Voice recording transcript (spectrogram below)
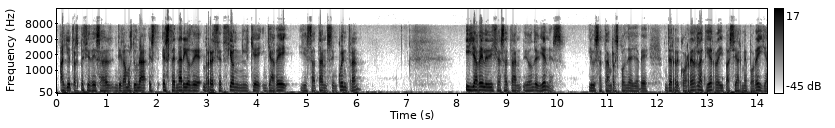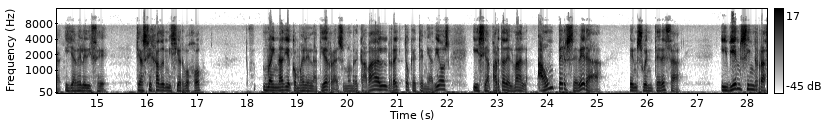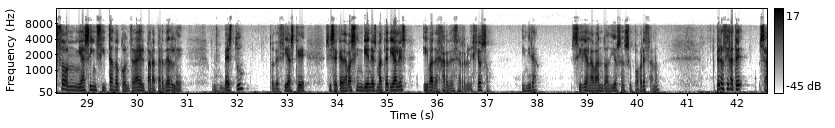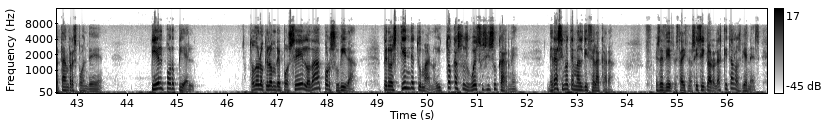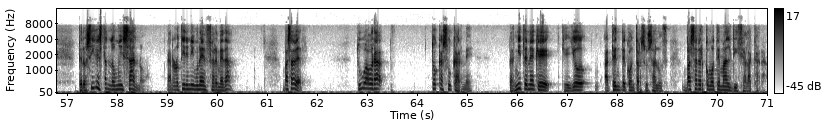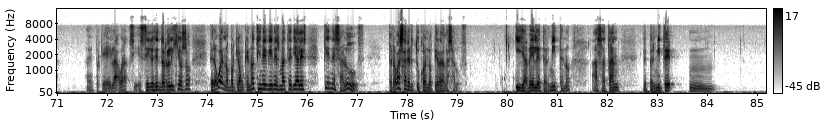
hay otra especie de esa, digamos, de un escenario de recepción en el que Yahvé y Satán se encuentran. Y Yahvé le dice a Satán, ¿de dónde vienes? Y el Satán responde a Yahvé, de recorrer la tierra y pasearme por ella. Y Yahvé le dice, ¿te has fijado en mi siervo Job? No hay nadie como él en la tierra. Es un hombre cabal, recto, que teme a Dios y se aparta del mal. Aún persevera en su entereza y bien sin razón me has incitado contra él para perderle. ¿Ves tú? Tú decías que si se quedaba sin bienes materiales iba a dejar de ser religioso. Y mira, sigue alabando a Dios en su pobreza, ¿no? Pero fíjate, Satán responde, piel por piel. Todo lo que el hombre posee lo da por su vida, pero extiende tu mano y toca sus huesos y su carne. Verás si no te maldice la cara. Es decir, está diciendo, sí, sí, claro, le has quitado los bienes, pero sigue estando muy sano. Claro, no tiene ninguna enfermedad. Vas a ver, tú ahora tocas su carne, permíteme que, yo atente contra su salud. Vas a ver cómo te maldice a la cara. ¿Eh? Porque él ahora sí, sigue siendo religioso, pero bueno, porque aunque no tiene bienes materiales, tiene salud. Pero vas a ver tú cuando pierda la salud. Y Yahvé le permite, ¿no? A Satán le permite mm,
